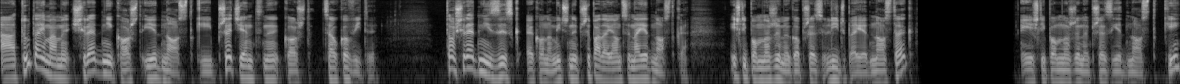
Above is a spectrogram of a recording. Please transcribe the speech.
a tutaj mamy średni koszt jednostki, przeciętny koszt całkowity. To średni zysk ekonomiczny przypadający na jednostkę. Jeśli pomnożymy go przez liczbę jednostek, jeśli pomnożymy przez jednostki,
